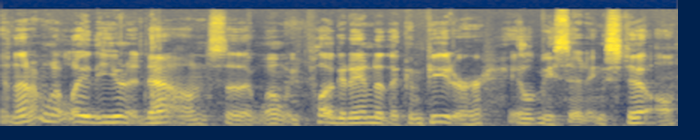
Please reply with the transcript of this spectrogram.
And then I'm going to lay the unit down so that when we plug it into the computer, it'll be sitting still.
